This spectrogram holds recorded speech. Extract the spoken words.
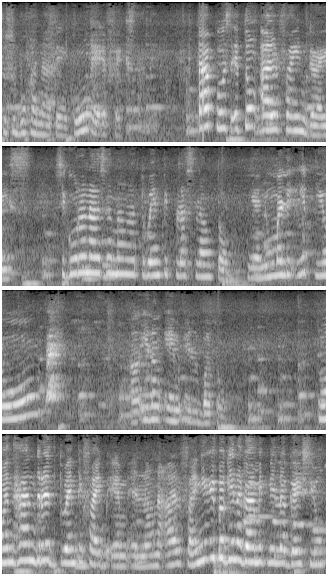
susubukan natin kung e-effects natin. Tapos, itong Alpine guys, siguro nasa mga 20 plus lang to. Yan, yung maliit yung uh, ilang ml ba to? 125 ml lang na Alpine. Yung iba ginagamit nila guys, yung,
